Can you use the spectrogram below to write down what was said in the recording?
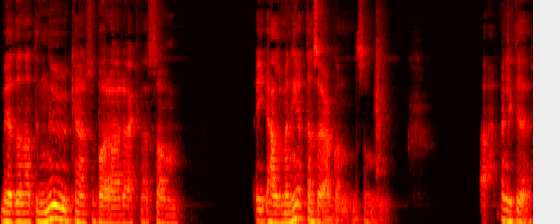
Medan att det nu kanske bara räknas som i allmänhetens ögon som ja, en lite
